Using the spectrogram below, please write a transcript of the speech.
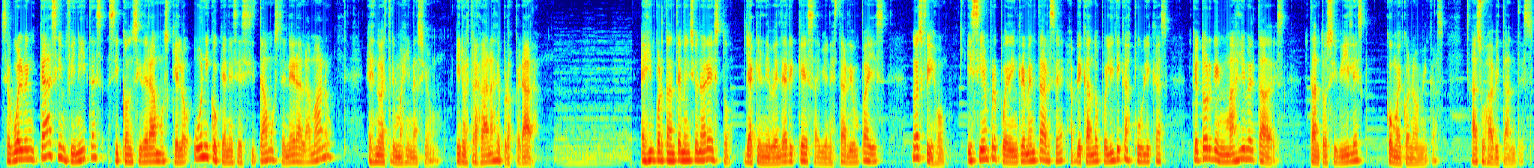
se vuelven casi infinitas si consideramos que lo único que necesitamos tener a la mano es nuestra imaginación y nuestras ganas de prosperar. Es importante mencionar esto, ya que el nivel de riqueza y bienestar de un país no es fijo y siempre puede incrementarse aplicando políticas públicas que otorguen más libertades, tanto civiles como económicas, a sus habitantes.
